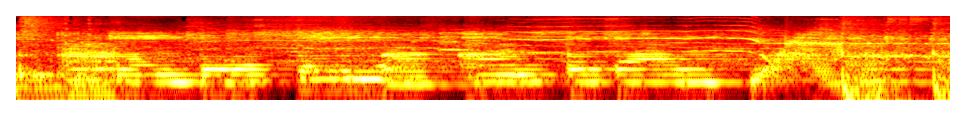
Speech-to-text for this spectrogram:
I came to the city of arms.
